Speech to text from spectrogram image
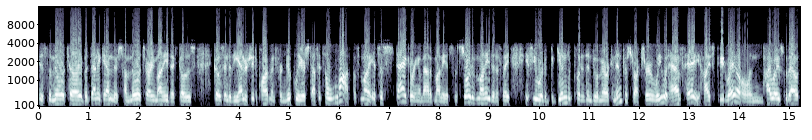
is the military, but then again, there's some military money that goes goes into the energy department for nuclear stuff. It's a lot of money. It's a staggering amount of money. It's the sort of money that if they if you were to begin to put it into American infrastructure, we would have hey high speed rail and highways without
